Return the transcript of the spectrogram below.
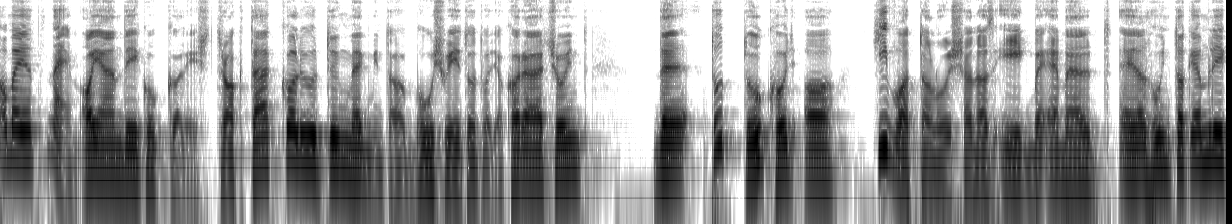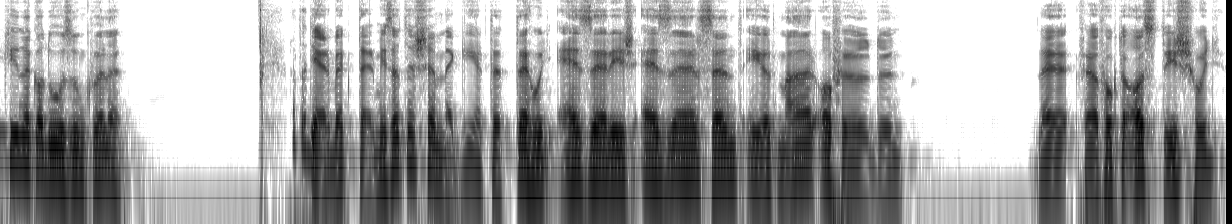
amelyet nem ajándékokkal és traktákkal ültünk meg, mint a húsvétot vagy a karácsonyt, de tudtuk, hogy a hivatalosan az égbe emelt elhunytak emlékének adózunk vele. Hát a gyermek természetesen megértette, hogy ezer és ezer szent élt már a földön. De felfogta azt is, hogy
